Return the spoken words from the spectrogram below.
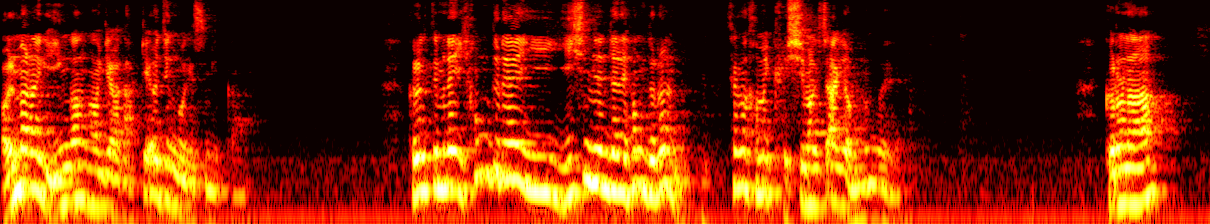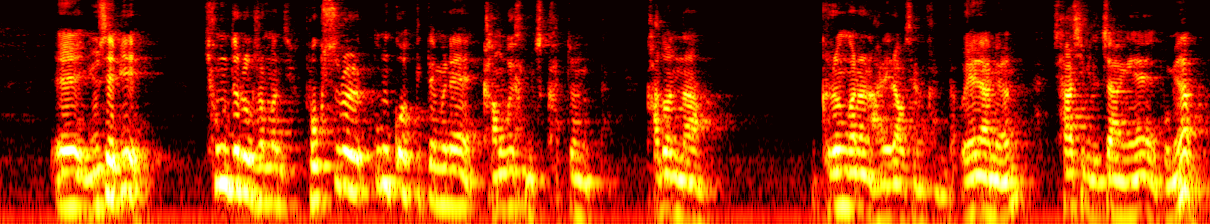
얼마나 인간관계가 다 깨어진 거겠습니까? 그렇기 때문에 이 형들의 이 20년 전의 형들은 생각하면 괘씸하게 짝이 없는 거예요. 그러나 예, 요셉이 형들을 그러면 복수를 꿈꿨기 때문에 감옥에 갔던, 가뒀나 그런 거는 아니라고 생각합니다. 왜냐하면 41장에 보면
